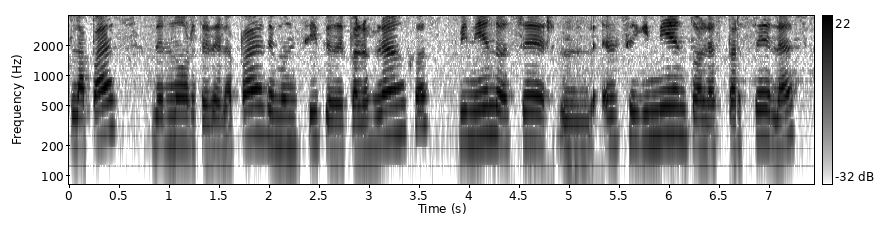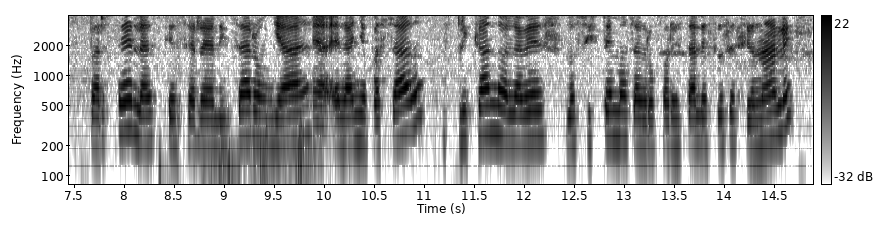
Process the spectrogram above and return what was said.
La Paz, del norte de La Paz, del municipio de Palos Blancos, viniendo a hacer el seguimiento a las parcelas parcelas que se realizaron ya el año pasado, explicando a la vez los sistemas agroforestales sucesionales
